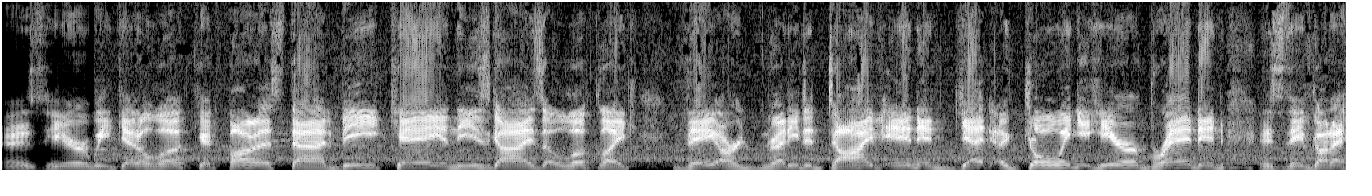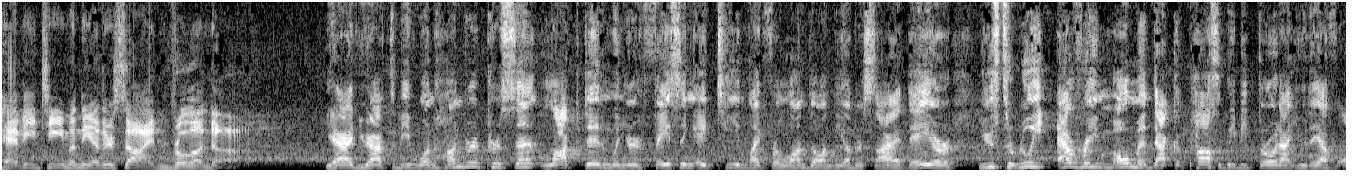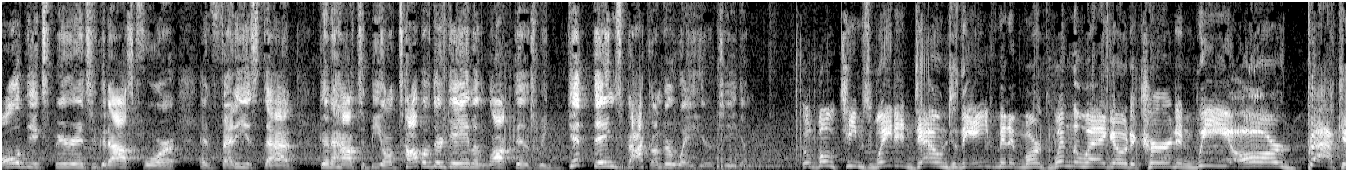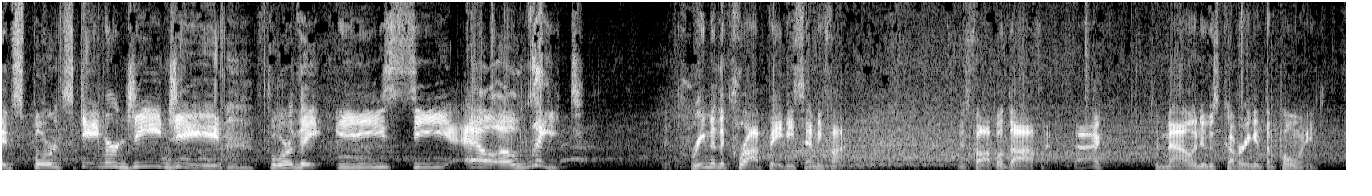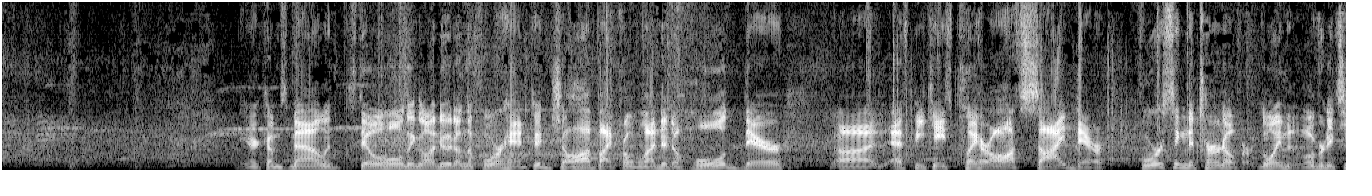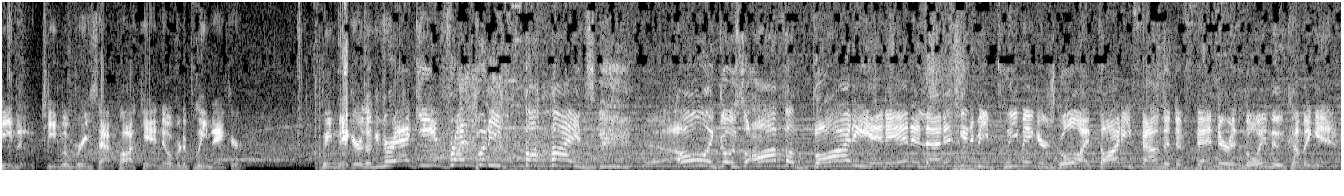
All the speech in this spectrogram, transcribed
As here we get a look at Färjestad BK, and these guys look like they are ready to dive in and get going here, Brandon, as they've got a heavy team on the other side in Frölunda. Yeah, and you have to be 100% locked in when you're facing a team like Frölunda on the other side. They are used to really every moment that could possibly be thrown at you. They have all the experience you could ask for, and Fetty is that gonna have to be on top of their game and locked in as we get things back underway here, Tegan. So both teams waited down to the eight minute mark when the lagout occurred, and we are back at Sports Gamer GG for the ECL Elite. The cream of the crop, baby, semifinal. This Papadopoulos back to Malin, who was covering at the point. And here comes Malin, still holding onto it on the forehand. Good job by Frölunda to hold their uh, FBK's player offside there, forcing the turnover. Loimu over to Timu. Timu brings that puck in over to Playmaker. Playmaker looking for Eki in front, but he finds. Oh, it goes off a body and in, and that is going to be Playmaker's goal. I thought he found the defender and Loimu coming in.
